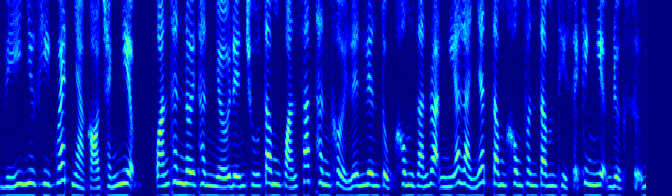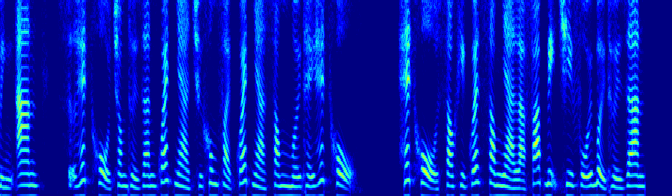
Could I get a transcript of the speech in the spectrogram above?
Ví như khi quét nhà có chánh niệm, quán thân nơi thân nhớ đến chú tâm quán sát thân khởi lên liên tục không gián đoạn nghĩa là nhất tâm không phân tâm thì sẽ kinh nghiệm được sự bình an, sự hết khổ trong thời gian quét nhà chứ không phải quét nhà xong mới thấy hết khổ. Hết khổ sau khi quét xong nhà là pháp bị chi phối bởi thời gian.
